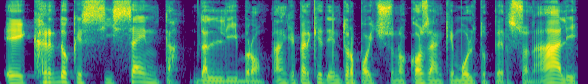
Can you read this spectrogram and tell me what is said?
e credo che si senta dal libro, anche perché dentro poi ci sono cose anche molto personali.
